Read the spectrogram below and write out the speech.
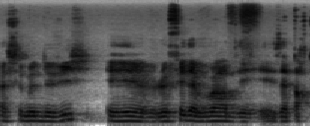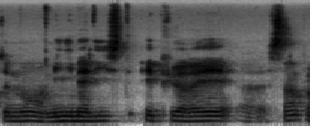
à ce mode de vie et euh, le fait d'avoir des appartements minimalistes, épurés, simples,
